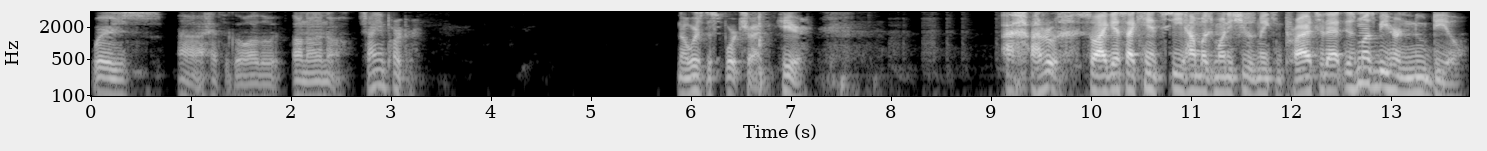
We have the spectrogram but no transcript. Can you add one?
Where's uh, I have to go all the way. Oh no no no, Cheyenne Parker. No, where's the spotrac? Here. I, I don't. So I guess I can't see how much money she was making prior to that. This must be her new deal.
